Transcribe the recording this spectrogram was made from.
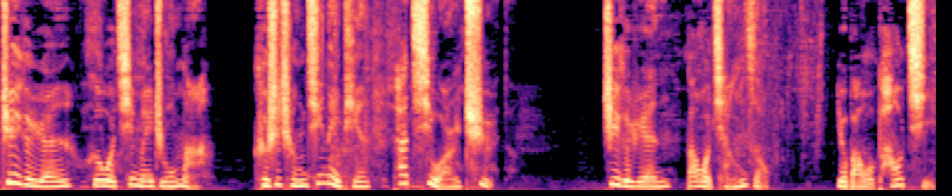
这个人和我青梅竹马，可是成亲那天他弃我而去。这个人把我抢走，又把我抛弃。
